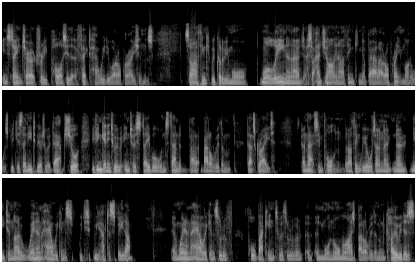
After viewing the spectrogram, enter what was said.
in state and territory policy that affect how we do our operations. So I think we've got to be more more lean and agile in our thinking about our operating models because they need to be able to adapt. Sure, if you can get into a, into a stable and standard battle rhythm, that's great, and that's important. But I think we also know, know, need to know when and how we can we, we have to speed up, and when and how we can sort of pull back into a sort of a, a more normalized battle rhythm. And COVID has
